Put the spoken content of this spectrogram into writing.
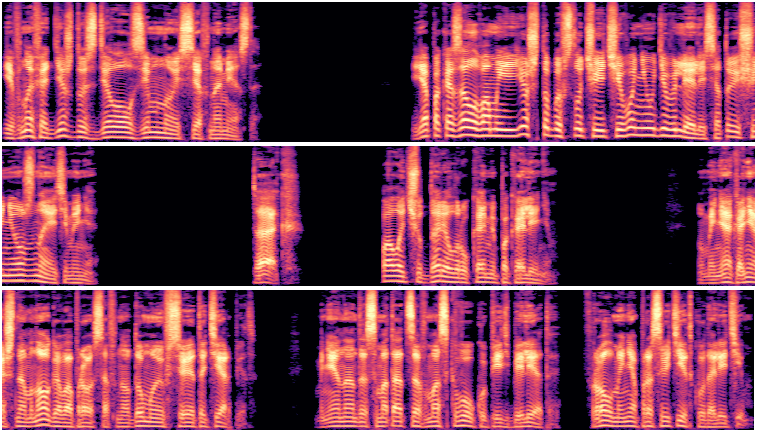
И вновь одежду сделал земной, сев на место. Я показал вам ее, чтобы в случае чего не удивлялись, а то еще не узнаете меня. Так. Палыч ударил руками по коленям. У меня, конечно, много вопросов, но думаю, все это терпит. Мне надо смотаться в Москву, купить билеты. Фрол меня просветит, куда летим.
